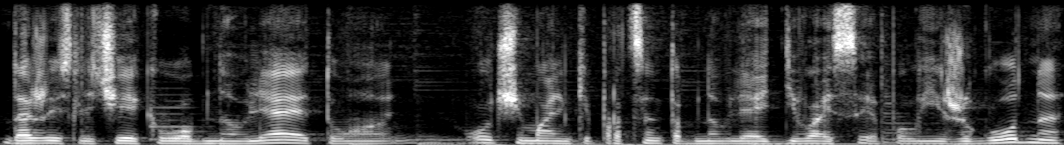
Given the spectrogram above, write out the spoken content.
даже если человек его обновляет, то очень маленький процент обновляет девайсы Apple ежегодно.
